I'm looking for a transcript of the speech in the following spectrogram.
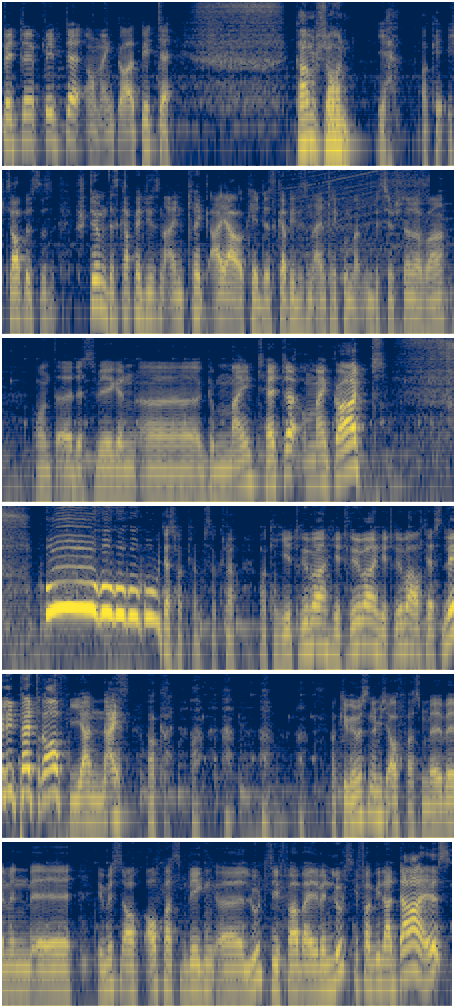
Bitte, bitte. Oh mein Gott, bitte. Komm schon. Ja, okay. Ich glaube, es ist... Stimmt, es gab ja diesen einen Trick. Ah ja, okay. Es gab ja diesen einen Trick, wo man ein bisschen schneller war. Und äh, deswegen äh, gemeint hätte... Oh mein Gott. Huhuhuhu. Das war knapp, das war knapp. Okay, hier drüber, hier drüber, hier drüber. Auf das Lillipad drauf. Ja, nice. Okay. Ah, Okay, wir müssen nämlich aufpassen, weil wenn, äh, wir müssen auch aufpassen wegen äh, Lucifer, weil wenn Lucifer wieder da ist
